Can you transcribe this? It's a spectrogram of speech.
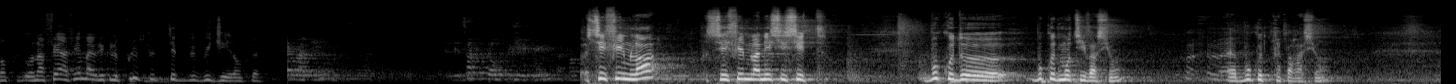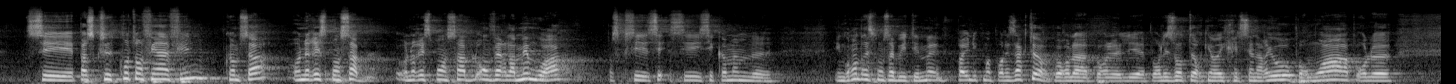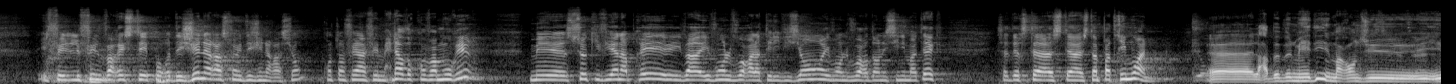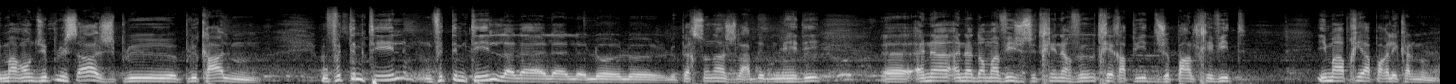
donc on a fait un film avec le plus petit bu- budget. Euh. Ces films-là, ces films-là nécessitent beaucoup de, motivation, euh, beaucoup de préparation. C'est parce que quand on fait un film comme ça, on est responsable. On est responsable envers la mémoire, parce que c'est- quand même euh, une grande responsabilité, même pas uniquement pour les acteurs, pour les auteurs qui ont écrit le scénario, pour moi, pour le Il fait, le film va rester pour des générations et des générations. Quand on fait un film, donc on va mourir, mais ceux qui viennent après, ils, va- ils vont le voir à la télévision, ils vont le voir dans les cinémathèques. C'est-à-dire que c'est un- c'est un, c'est un patrimoine. Euh, L'Abab El Mehdi il m'a rendu, il m'a rendu plus sage, plus, plus calme. وفي التمثيل في التمثيل لا- لا- لا- le, le, le personnage de l'Abab El Mehdi euh, أنا أنا dans ma vie je suis très nerveux, très rapide, je parle très vite. Il m'a appris à parler calmement.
